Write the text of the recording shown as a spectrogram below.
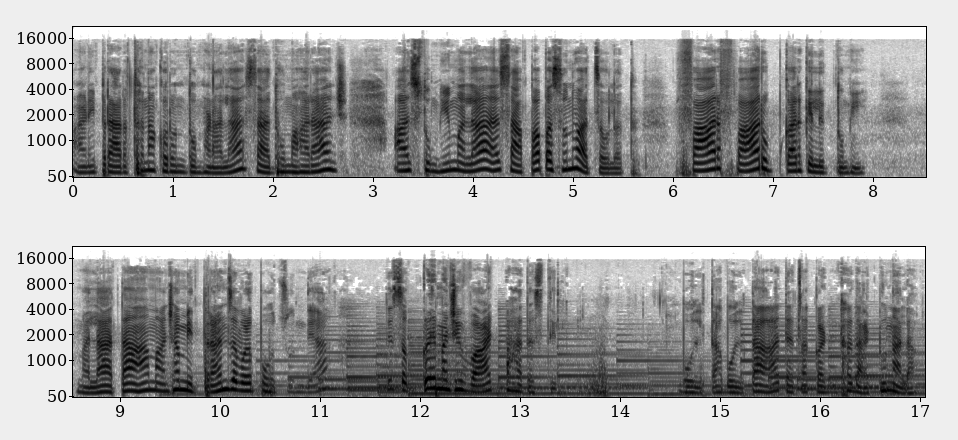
आणि प्रार्थना करून तो म्हणाला साधू महाराज आज तुम्ही मला सापापासून वाचवलत. फार फार उपकार केलेत तुम्ही. मला आता माझ्या मित्रांजवळ पोहोचून द्या. ते सगळे माझी वाट पाहत असतील. बोलता बोलता त्याचा कंठ दाटून आला.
